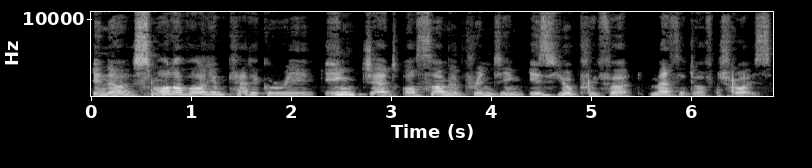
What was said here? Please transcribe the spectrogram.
in a smaller volume category, inkjet or thermal printing is your preferred method of choice.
